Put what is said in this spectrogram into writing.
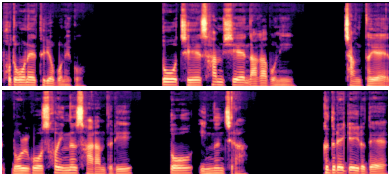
포도원에 들여보내고 또 제3시에 나가보니 장터에 놀고 서 있는 사람들이 또 있는지라. 그들에게 이르되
